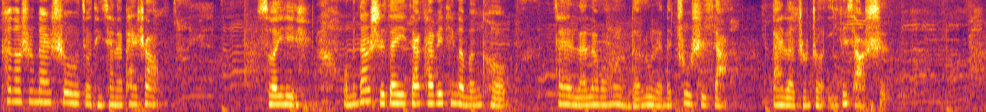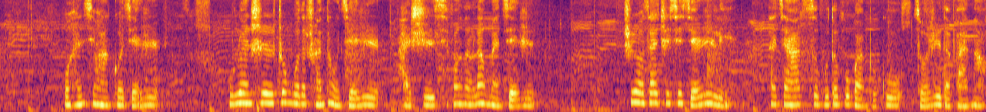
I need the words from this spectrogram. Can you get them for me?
看到圣诞树就停下来拍照，所以我们当时在一家咖啡厅的门口，在来来往往的路人的注视下，待了整整一个小时。我很喜欢过节日，无论是中国的传统节日，还是西方的浪漫节日。只有在这些节日里，大家似乎都不管不顾昨日的烦恼，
